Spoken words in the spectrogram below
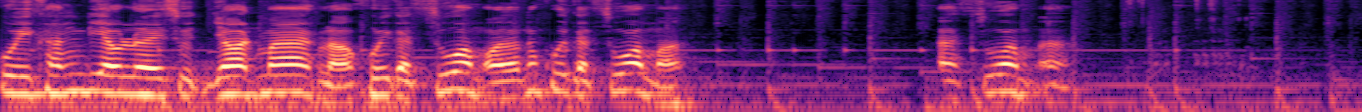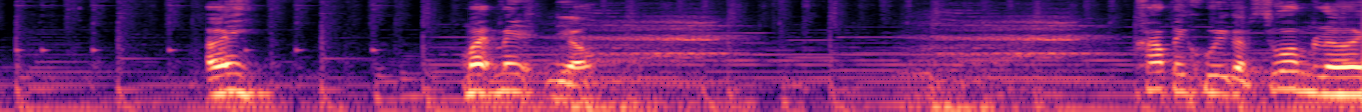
คุยครั้งเดียวเลยสุดยอดมากเหรอ คุยกับส้วม อ๋อ เราต้องคุยกับส้วมเหรอ อะส้วม อะ เอ้ย ไม่ไม่เดี๋ยว เข้าไปคุยกับส้วมเลย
